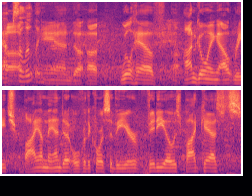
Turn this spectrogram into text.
absolutely. Uh, and uh, uh, we'll have ongoing outreach by Amanda over the course of the year, videos, podcasts,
